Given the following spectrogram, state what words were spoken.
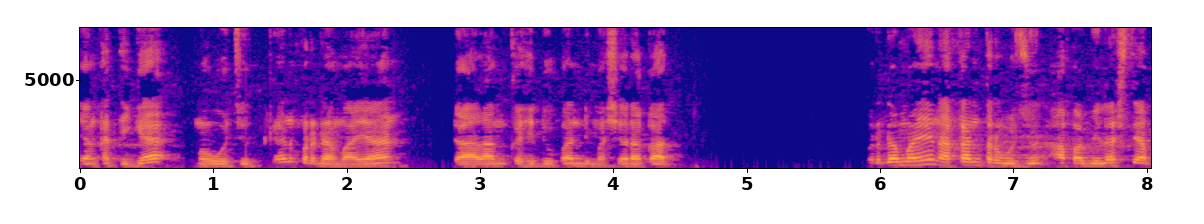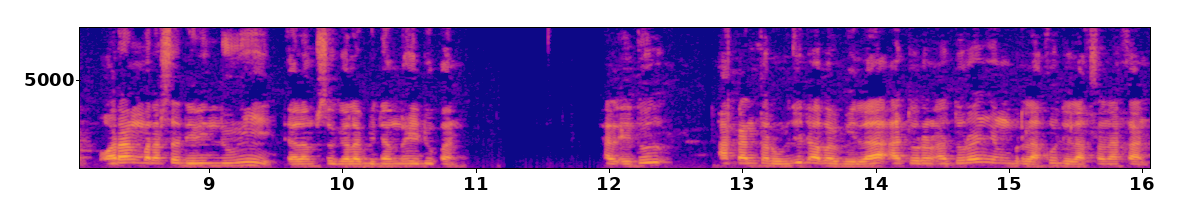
Yang ketiga, mewujudkan perdamaian dalam kehidupan di masyarakat. Perdamaian akan terwujud apabila setiap orang merasa dilindungi dalam segala bidang kehidupan. Hal itu akan terwujud apabila aturan-aturan yang berlaku dilaksanakan.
